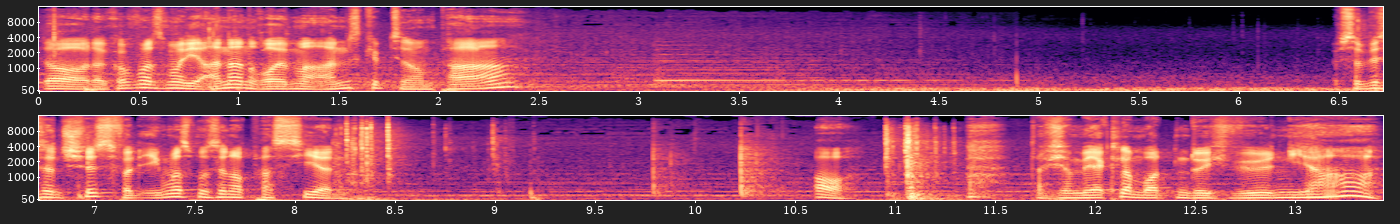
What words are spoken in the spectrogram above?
So, dann gucken wir uns mal die anderen Räume an. Es gibt ja noch ein paar. Ich hab so ein bisschen Schiss, weil irgendwas muss ja noch passieren. Oh. Darf ich noch mehr Klamotten durchwühlen? Ja.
